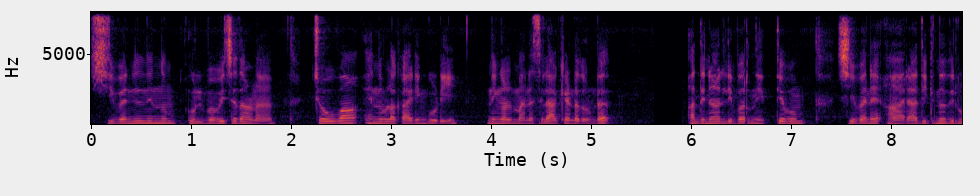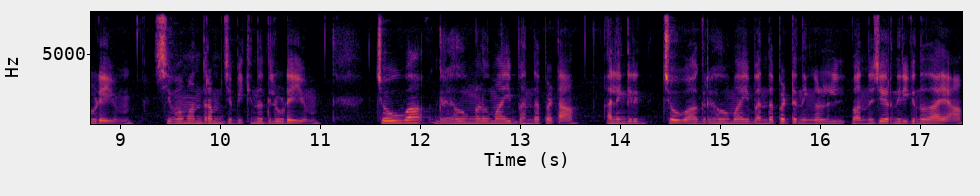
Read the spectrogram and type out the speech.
ശിവനിൽ നിന്നും ഉത്ഭവിച്ചതാണ് ചൊവ്വ എന്നുള്ള കാര്യം കൂടി നിങ്ങൾ മനസ്സിലാക്കേണ്ടതുണ്ട്. അതിനാൽ ഇവർ നിത്യവും ശിവനെ ആരാധിക്കുന്നതിലൂടെയും ശിവമന്ത്രം ജപിക്കുന്നതിലൂടെയും ചൊവ്വ ഗ്രഹങ്ങളുമായി ബന്ധപ്പെട്ട അല്ലെങ്കിൽ ചൊവ്വ ഗ്രഹവുമായി ബന്ധപ്പെട്ട് നിങ്ങളിൽ വന്നു ചേർന്നിരിക്കുന്നതായ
